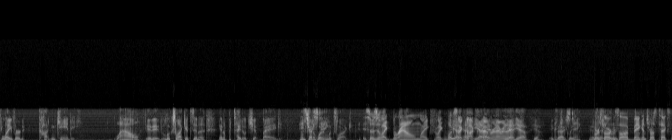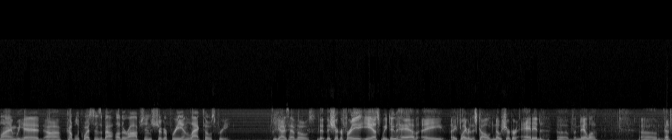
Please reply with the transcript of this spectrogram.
flavored cotton candy. Wow. It, it looks like it's in a in a potato chip bag. It's kind of what it looks like. So, is it like brown, like like looks like Oh, yeah, Dr. yeah, Pepper and everything? Yeah, yeah, yeah, exactly. Interesting. First that really- Arkansas Bank and Trust text line, we had uh, a couple of questions about other options, sugar free and lactose free. You guys have those? The, the sugar free, yes, we do have a, a flavor that's called no sugar added uh, vanilla. Um, that's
